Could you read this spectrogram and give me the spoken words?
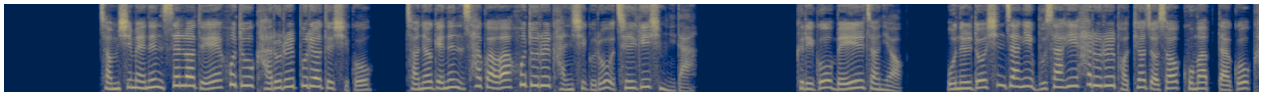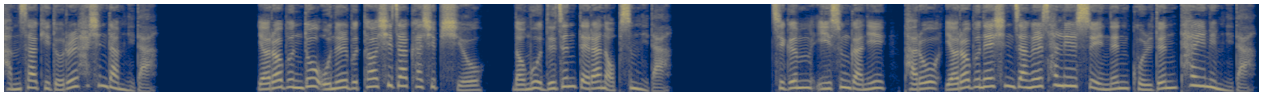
점심에는 샐러드에 호두 가루를 뿌려 드시고, 저녁에는 사과와 호두를 간식으로 즐기십니다. 그리고 매일 저녁, 오늘도 신장이 무사히 하루를 버텨줘서 고맙다고 감사 기도를 하신답니다. 여러분도 오늘부터 시작하십시오. 너무 늦은 때란 없습니다. 지금 이 순간이 바로 여러분의 신장을 살릴 수 있는 골든 타임입니다.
